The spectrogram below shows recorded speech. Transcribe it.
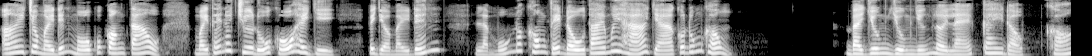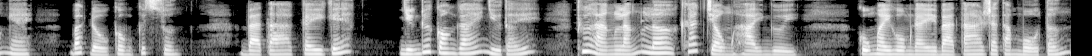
Ai cho mày đến mộ của con tao? Mày thấy nó chưa đủ khổ hay gì? Bây giờ mày đến là muốn nó không thể đầu tay mới hả? Dạ có đúng không? Bà Dung dùng những lời lẽ cay độc, khó nghe, bắt đầu công kích Xuân. Bà ta cay ghét, những đứa con gái như thế, thứ hạng lắng lơ khác chồng hại người. Cũng may hôm nay bà ta ra thăm mộ tấn,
